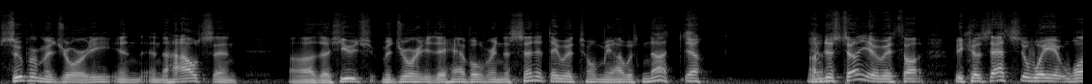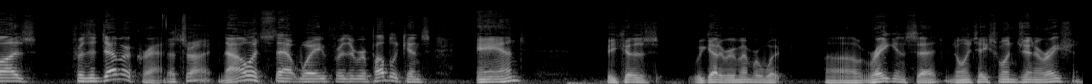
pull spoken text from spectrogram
supermajority in in the House and uh, the huge majority they have over in the Senate, they would have told me I was nuts. Yeah. I'm just telling you, we thought because that's the way it was for the Democrats. That's right. Now it's that way for the Republicans, and because we got to remember what uh, Reagan said: it only takes one generation.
